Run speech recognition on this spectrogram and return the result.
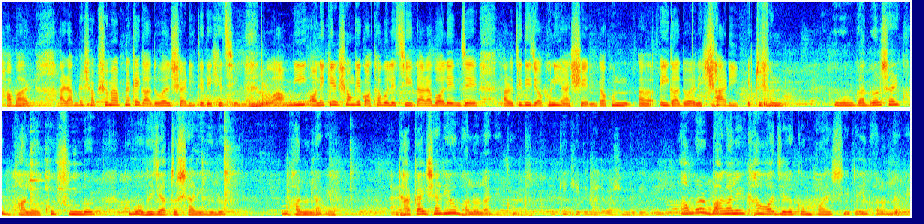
খাবার আর আমরা সবসময় আপনাকে গাদোয়াল শাড়িতে দেখেছি। তো আমি অনেকের সঙ্গে কথা বলেছি তারা বলেন যে আরতিদি যখনই আসেন তখন এই গাদোয়াল শাড়ি একটু শুন এবং গাদোয়াল শাড়ি খুব ভালো খুব সুন্দর খুব অভিজাত শাড়িগুলো ভালো লাগে। ঢাকাই শাড়িও ভালো লাগে খুব। কি খেতে ভালোবাসেন দিদি আপনি? আমার বাঙালির খাওয়া যেরকম হয় সেটাই ভালো লাগে।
